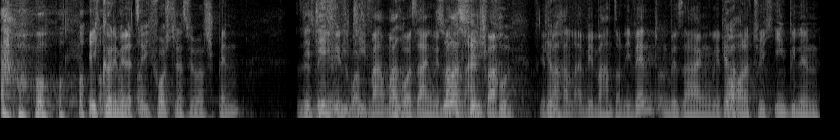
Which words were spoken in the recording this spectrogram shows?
Ich könnte mir tatsächlich vorstellen, dass wir was spenden. Also, wir irgendwie Definitiv. sowas machen, wo Also, wir sagen, wir machen einfach, cool. wir, Genau. machen, wir machen so ein Event und wir sagen, wir Genau. brauchen natürlich irgendwie einen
